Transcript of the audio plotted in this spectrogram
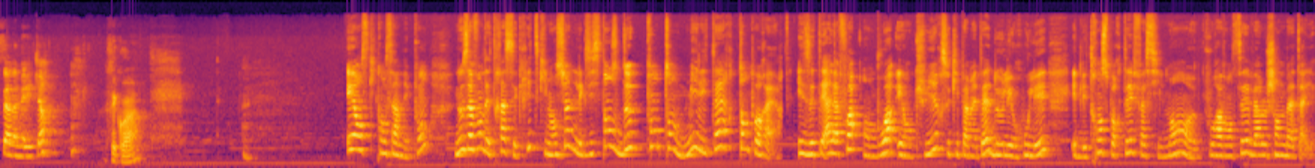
C'est un américain. C'est quoi? Et en ce qui concerne les ponts, nous avons des traces écrites qui mentionnent l'existence de pontons militaires temporaires. Ils étaient à la fois en bois et en cuir, ce qui permettait de les rouler et de les transporter facilement euh, pour avancer vers le champ de bataille.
